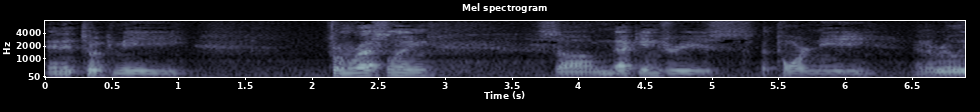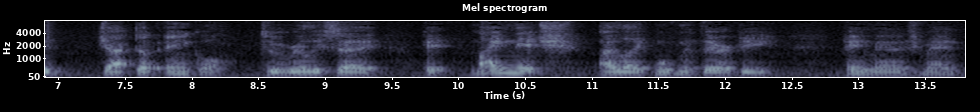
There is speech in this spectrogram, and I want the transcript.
and it took me from wrestling, some neck injuries, a torn knee, and a really jacked up ankle to really say, okay, my niche. I like movement therapy, pain management,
